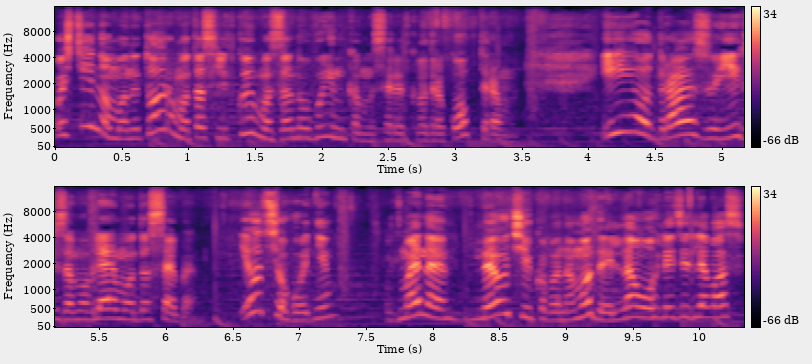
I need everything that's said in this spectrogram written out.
постійно моніторимо та слідкуємо за новинками серед квадрокоптерами і одразу їх замовляємо до себе. І от сьогодні в мене неочікувана модель на огляді для вас.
